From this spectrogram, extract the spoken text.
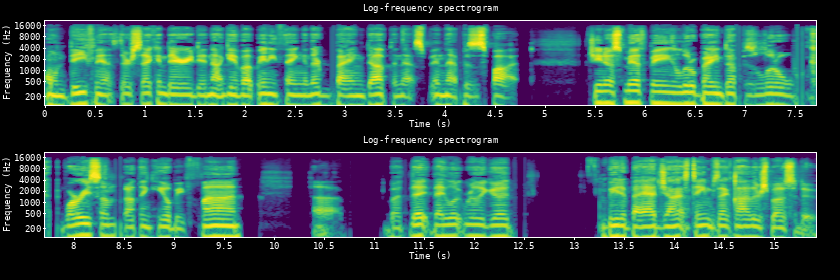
on defense. Their secondary did not give up anything, and they're banged up in that in that spot. Geno Smith being a little banged up is a little worrisome, but I think he'll be fine. Uh, but they they look really good. Beat a bad Giants team exactly how they're supposed to do.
